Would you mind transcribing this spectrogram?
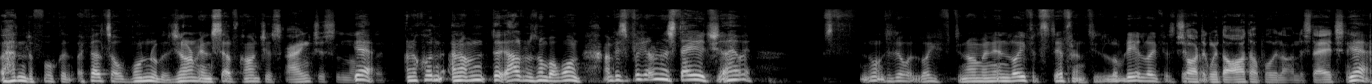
I hadn't the fucking, I felt so vulnerable. Do you know what I mean? Self conscious. Anxious and all Yeah, like. and I couldn't. And I'm, the album's number one. And because you're on a stage, I- nothing to do with life. Do you know what I mean? In life, it's different. Real life is Sort different. of with the autopilot on the stage. thing. Yeah,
